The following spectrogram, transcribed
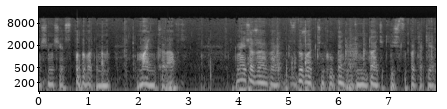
jeśli mi się spodoba ten Minecraft. Myślę, że z dużo odcinków będzie, będziemy dać jakieś super takie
